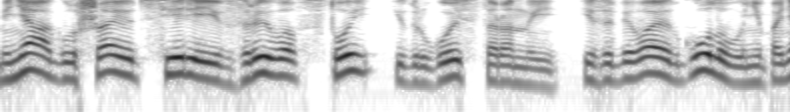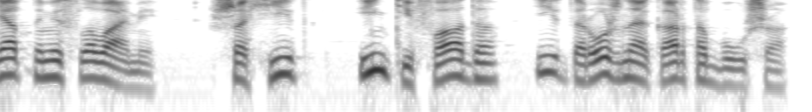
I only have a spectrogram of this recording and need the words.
Меня оглушают серией взрывов с той и другой стороны и забивают голову непонятными словами «шахид», «интифада» и «дорожная карта Буша»,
